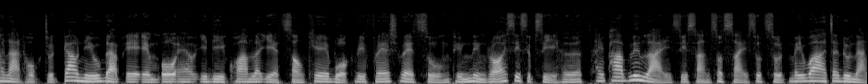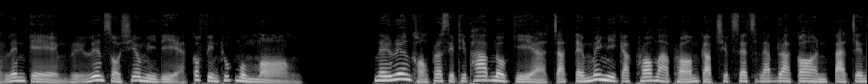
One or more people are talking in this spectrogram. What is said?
ขนาด 6.9 นิ้วแบบ AMOLED ความละเอียด 2K บวก refresh rate สูงถึง 144 Hz ให้ภาพลื่นไหล สีสันสดใสสุดๆ ไม่ว่าจะดูหนังเล่นเกม หรือเลื่อนโซเชียลมีเดียก็ฟินทุกมุมมอง ในเรื่องของประสิทธิภาพโนเกียจัดเต็มไม่มีกักเพราะมาพร้อมกับชิปเซ็ต Snapdragon 8 Gen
